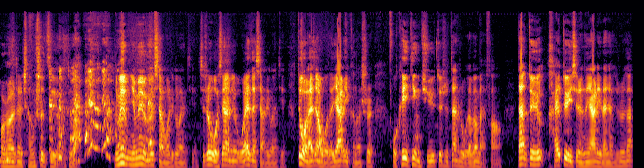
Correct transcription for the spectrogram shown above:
或者说这城市自由，对吧？你们你们有没有想过这个问题？其实我现在就我也在想这个问题。对我来讲，我的压力可能是我可以定居，就是但是我要不要买房？但对于还对于一些人的压力来讲，就是他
